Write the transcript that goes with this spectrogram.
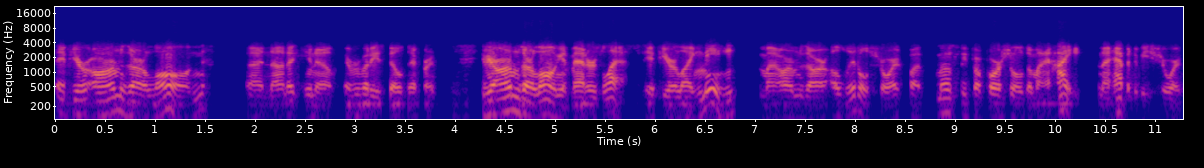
If your arms are long, uh, not a, you know everybody's built different. If your arms are long, it matters less. If you're like me, my arms are a little short, but mostly proportional to my height, and I happen to be short.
